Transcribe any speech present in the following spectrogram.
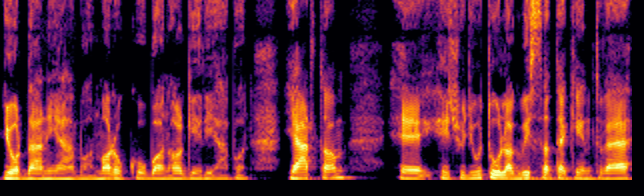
Jordániában, Marokkóban, Algériában jártam, és úgy utólag visszatekintve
